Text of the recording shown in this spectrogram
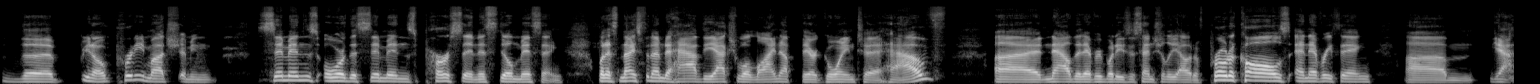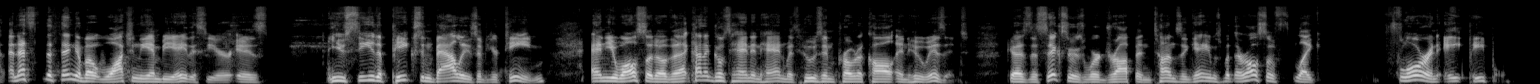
the, you know, pretty much, I mean, Simmons or the Simmons person is still missing, but it's nice for them to have the actual lineup they're going to have uh, now that everybody's essentially out of protocols and everything. Um, yeah, and that's the thing about watching the NBA this year is you see the peaks and valleys of your team, and you also know that that kind of goes hand in hand with who's in protocol and who isn't. Because the Sixers were dropping tons of games, but they're also like flooring eight people,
